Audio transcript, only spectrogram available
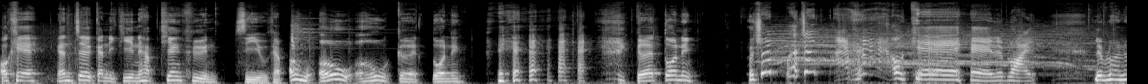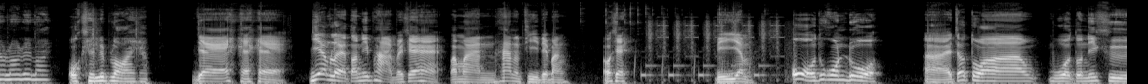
โอเค งั้นเจอกันอีกทีนะครับ เที่ยงคืน see you ครับ โอ้โอ้โอ้เกิดตัวหนึ่ง เกิดตัวหนึ่งชับชับอ่าฮะโอเค เรียบร้อย เรียบร้อยเรียบร้อยเรียบร้อย โอเค เรียบร้อยครับ แย่เยี่ยมเลย ตอนนี้ผ่านไปแค่ ประมาณ 5 นาทีได้บ้าง โอเค ดีเยี่ยม โอ้ ทุกคนดูอ่าเจ้าตัววัวตัวนี้คือ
